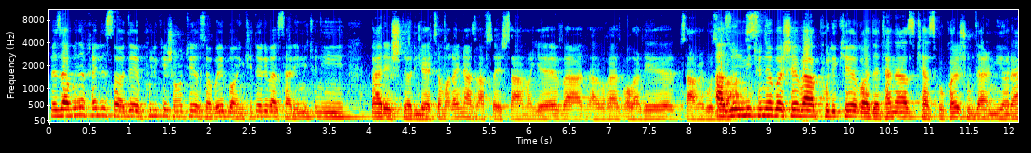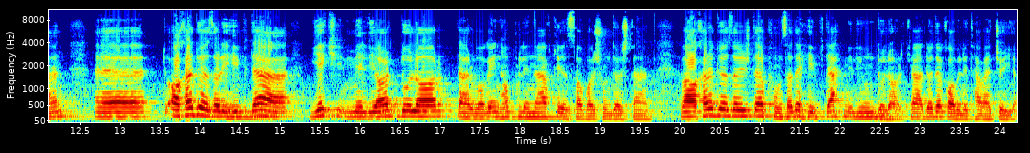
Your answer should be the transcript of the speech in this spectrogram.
به زبون خیلی ساده. پولی که شما توی حسابای بانکی داری و سریع می‌تونی برش داری. که احتمالا این از افزایش سرمایه و در واقع از آورده سرمایه گذار از اون می‌تونه باشه و پولی که قاعدتا از کسب و کارشون در میارن. آخر 2017 یک میلیارد دلار در واقع اینها پول نقد توی حسابهاشون داشتن و آخر 2018 517 میلیون دلار که اعداد قابل توجهیه.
